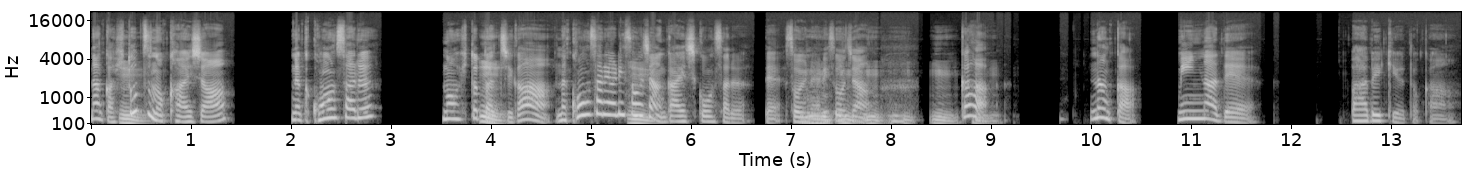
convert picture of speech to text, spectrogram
なんか一つの会社、なんかコンサルの人たちが、なコンサルやりそうじゃん、外資コンサルって。そういうのやりそうじゃん。がうんなんかみんなでバーベキューとか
